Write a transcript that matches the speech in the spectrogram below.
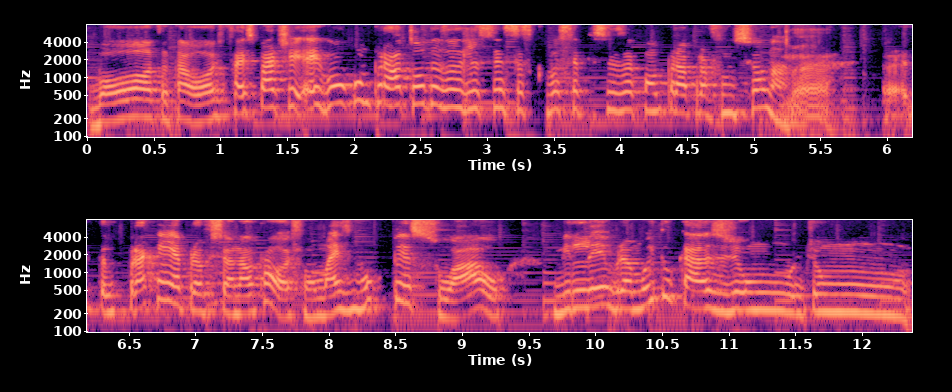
bota, tá ótimo. Faz parte. É igual comprar todas as licenças que você precisa comprar para funcionar. É. Para quem é profissional, tá ótimo. Mas no pessoal, me lembra muito o caso de um, de um.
